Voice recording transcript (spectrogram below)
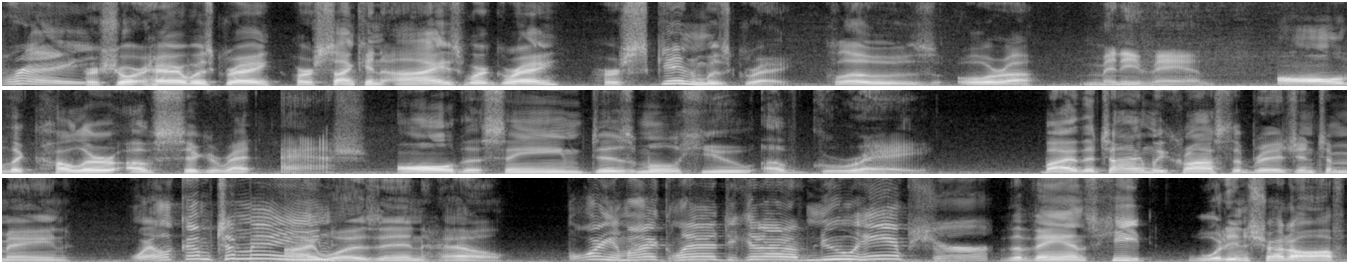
gray. Her short hair was gray, her sunken eyes were gray, her skin was gray. Clothes or a minivan. All the color of cigarette ash all the same dismal hue of gray. By the time we crossed the bridge into Maine, Welcome to Maine. I was in hell. Boy, am I glad to get out of New Hampshire. The van's heat wouldn't shut off,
